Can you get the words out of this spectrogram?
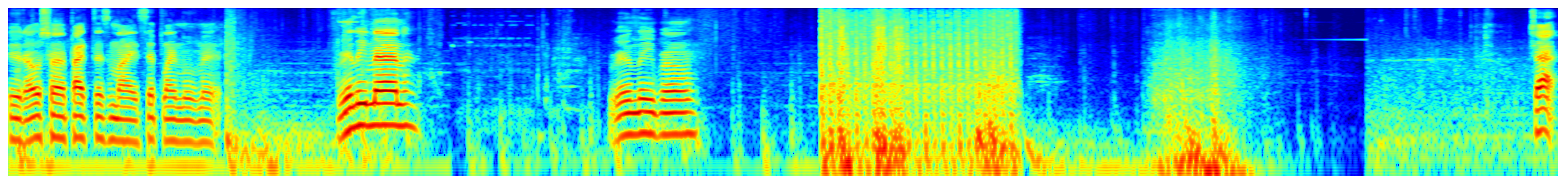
Dude, I was trying to practice my zipline movement. Really, man? Really, bro? Chat,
